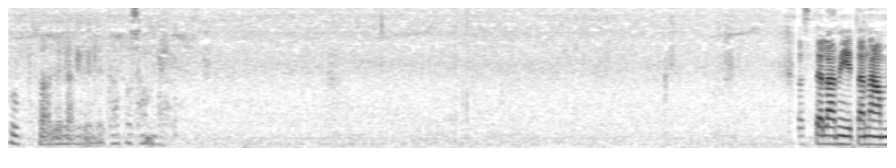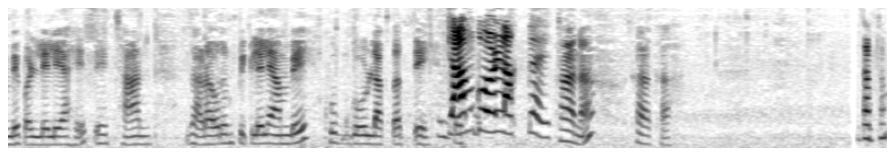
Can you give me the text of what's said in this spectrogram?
खूप सारे लागलेले आहेत हापूस आंबे. रस्त्याला आम्ही येताना आंबे पडलेले आहेत. ते छान झाडावरून पिकलेले आंबे. खूप गोड लागतात ते. जाम गोड लागतंय. हा ना? खा खा. थांब, थांब.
